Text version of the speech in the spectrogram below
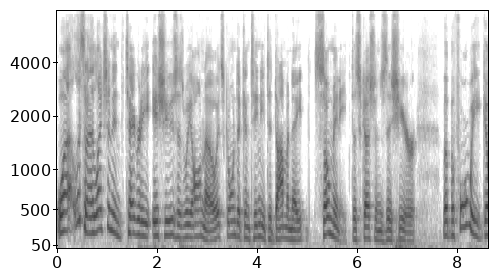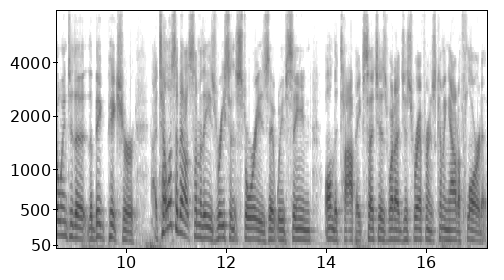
Well, listen, election integrity issues, as we all know, it's going to continue to dominate so many discussions this year. But before we go into the, the big picture, uh, tell us about some of these recent stories that we've seen on the topic, such as what I just referenced coming out of Florida.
